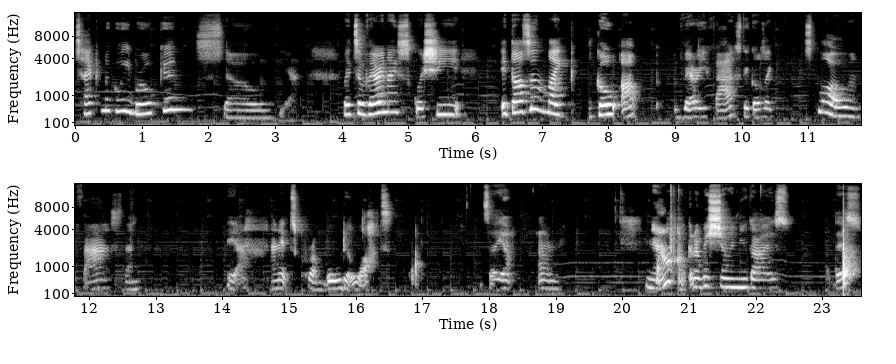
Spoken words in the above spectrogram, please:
technically broken, so yeah. But it's a very nice squishy. It doesn't like go up very fast. It goes like slow and fast and yeah, and it's crumbled a lot. So yeah, um, now I'm gonna be showing you guys this.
